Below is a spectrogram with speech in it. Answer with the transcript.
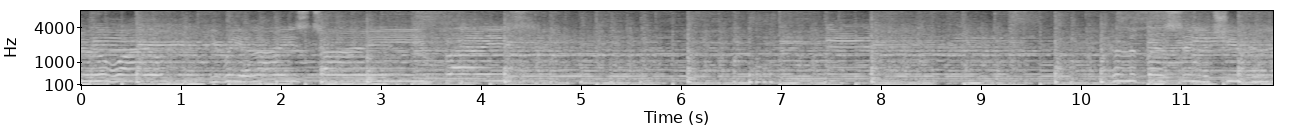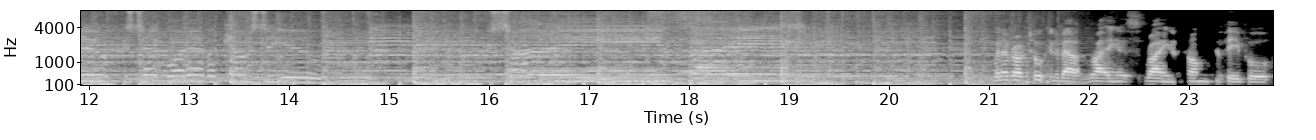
after a while, you realize time flies. And the best thing that you can do is take whatever comes to you. Time whenever I'm talking about writing a, writing a song to people,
